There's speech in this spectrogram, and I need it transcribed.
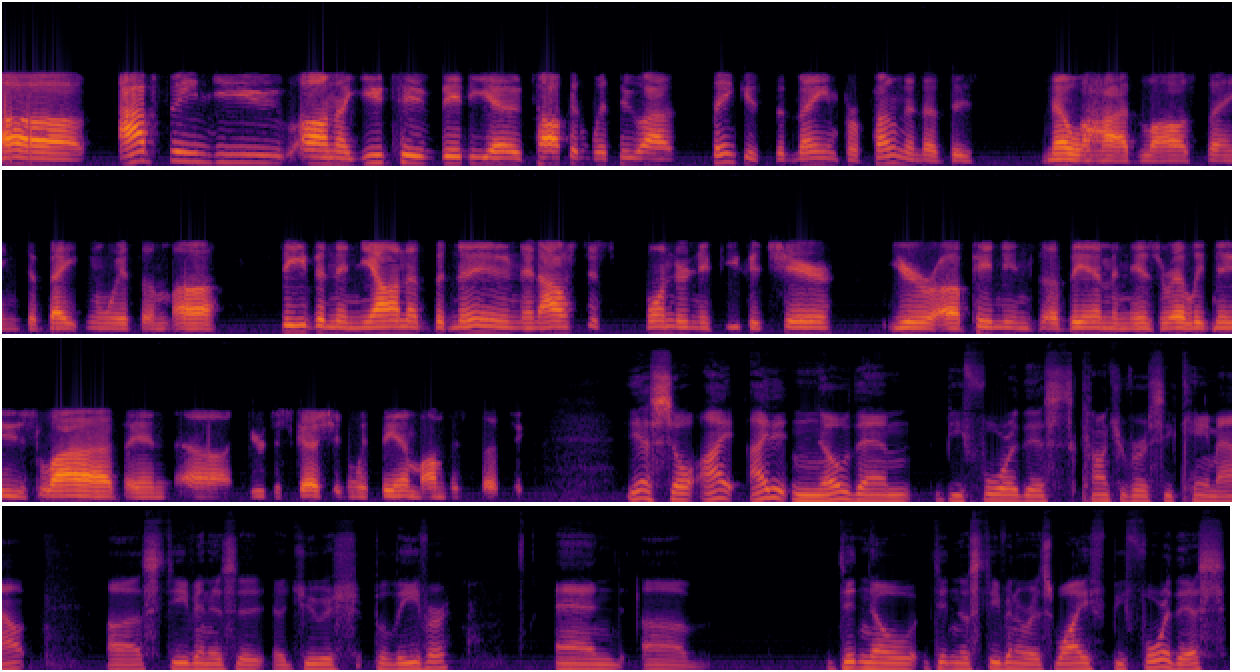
Uh, I've seen you on a YouTube video talking with who I think is the main proponent of this Noahide laws thing, debating with them, uh, Stephen and Jana Ben Nun, and I was just wondering if you could share your opinions of them in Israeli News Live and uh, your discussion with them on this subject. Yes, so I, I didn't know them before this controversy came out. Uh, Stephen is a, a, Jewish believer, and uh, didn't know didn't know Stephen or his wife before this.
